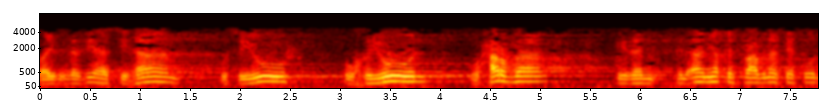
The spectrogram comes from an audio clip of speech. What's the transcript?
طيب إذا فيها سهام وسيوف وخيول وحربة إذا الآن يقف بعض الناس يقول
